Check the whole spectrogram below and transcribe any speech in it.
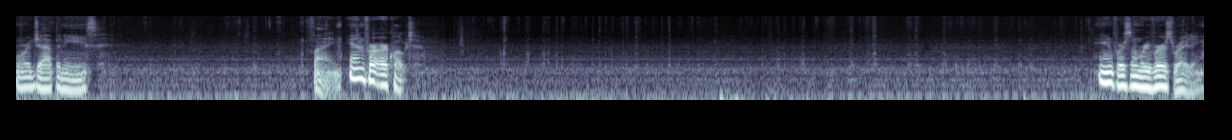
or Japanese fine and for our quote and for some reverse writing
